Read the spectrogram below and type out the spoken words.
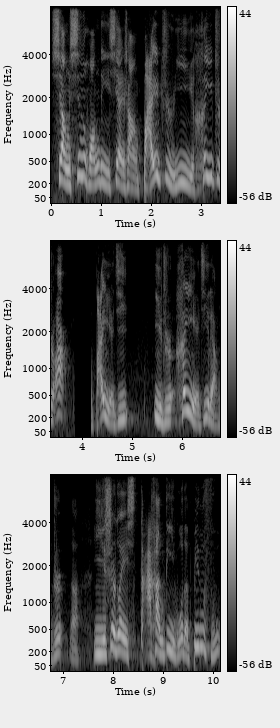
向新皇帝献上白雉一、黑雉二，白野鸡一只，黑野鸡两只啊，以示对大汉帝国的宾服。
